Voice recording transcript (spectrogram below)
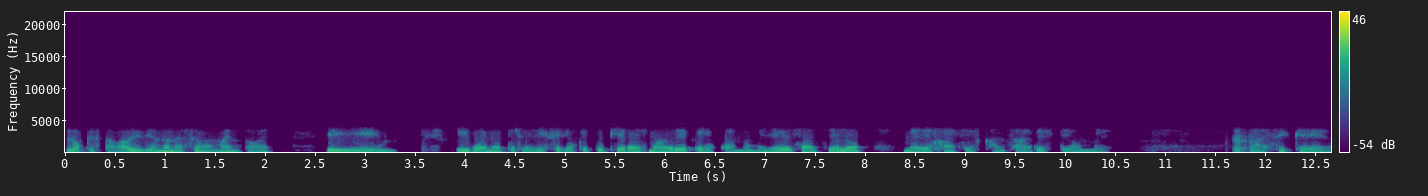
lo que estaba viviendo en ese momento, ¿eh? Y, y bueno, pues le dije lo que tú quieras, madre, pero cuando me lleves al cielo, me dejas descansar de este hombre. Así que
